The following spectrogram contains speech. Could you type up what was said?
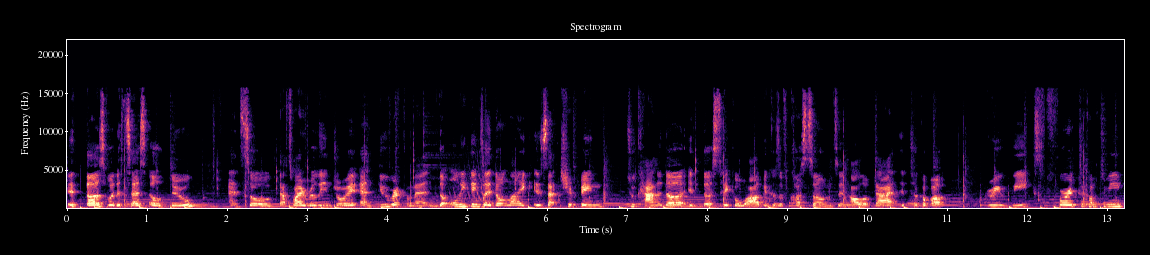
It does what it says it'll do and so that's why I really enjoy it and do recommend. The only things I don't like is that shipping to Canada, it does take a while because of customs and all of that. It took about three weeks for it to come to me.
